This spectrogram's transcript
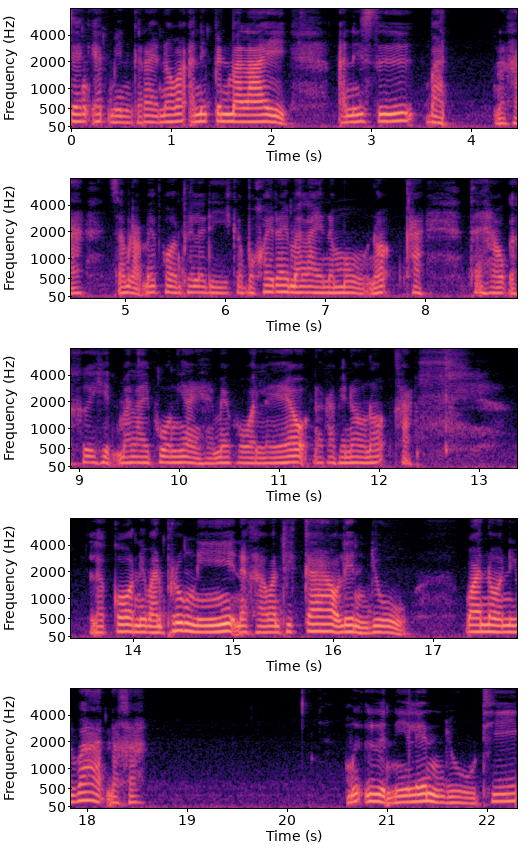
แจ้งแอดมินก็ได้นะว่าอันนี้เป็นมาลัยอันนี้ซื้อบัตรนะคะสำหรับแม่พรเพลดีก็บ่ค่อยได้มาลัยนโมเนาะค่ะแต่เฮาก็เคยเห็นมาลัยพวงใหญ่ให้แม่พรแล้วนะคะพี่น้องเนาะค่ะ แล้วก็ในวันพรุ่งนี้นะคะ วันที่ 9 เล่นอยู่ วานอนนิวาสนะคะ มืออื่นนี้เล่นอยู่ที่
